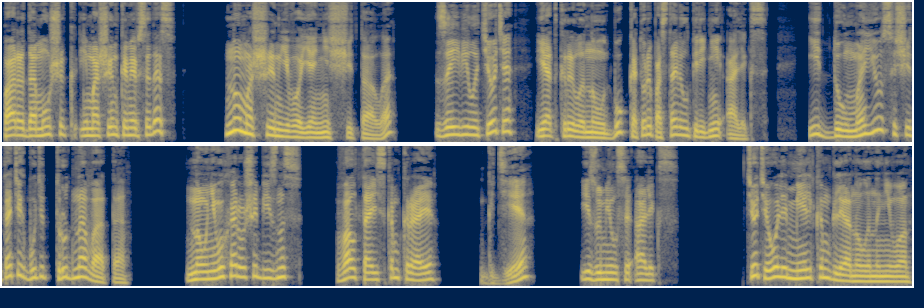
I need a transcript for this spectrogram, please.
Пара домушек и машинка Мерседес? Ну, машин его я не считала, заявила тетя и открыла ноутбук, который поставил перед ней Алекс. И думаю, сосчитать их будет трудновато. Но у него хороший бизнес. В Алтайском крае. Где? Изумился Алекс. Тетя Оля мельком глянула на него.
